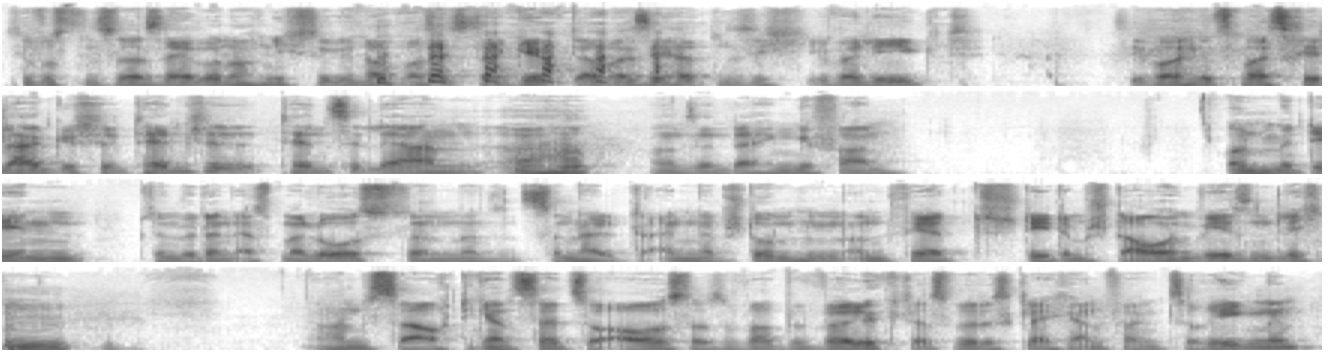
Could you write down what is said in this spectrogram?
Sie wussten zwar selber noch nicht so genau, was es da gibt, aber sie hatten sich überlegt, sie wollen jetzt mal sri lankische Tänze, Tänze lernen Aha. und sind da hingefahren. Und mit denen sind wir dann erstmal los. Dann, man sitzt dann halt eineinhalb Stunden und fährt, steht im Stau im Wesentlichen. Mhm. Und es sah auch die ganze Zeit so aus, also war bewölkt, als würde es gleich anfangen zu regnen.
